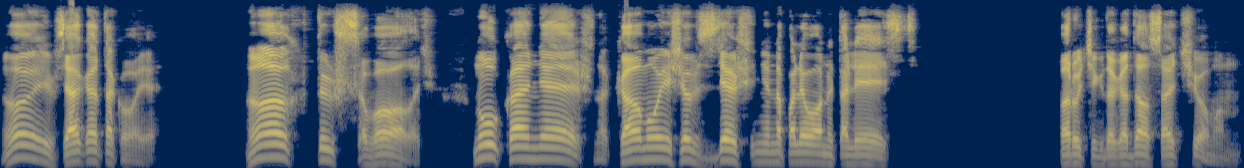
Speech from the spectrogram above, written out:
ну и всякое такое. Ах ты ж сволочь! Ну, конечно, кому еще в здешние Наполеоны-то лезть? Поручик догадался, о чем он.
